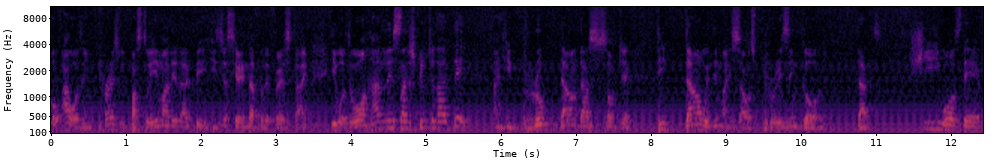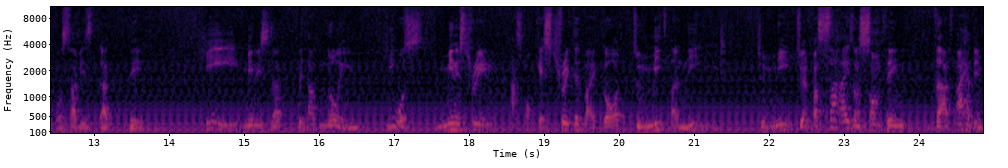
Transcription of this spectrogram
Oh, I was impressed with Pastor Yemade that day. He's just hearing that for the first time. He was the one handling Sunday scripture that day. And he broke down that subject. Deep down within myself, I was praising God that she was there for service that day. He ministered without knowing. He was ministering as orchestrated by God to meet a need, to meet, to emphasize on something that I had been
